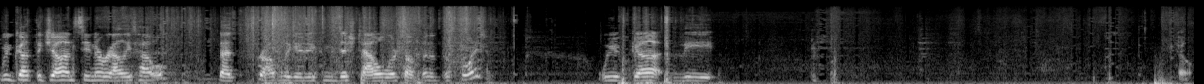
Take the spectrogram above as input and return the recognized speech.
We've got the John Cena rally towel. That's probably going to be a dish towel or something at this point. We've got the oh,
